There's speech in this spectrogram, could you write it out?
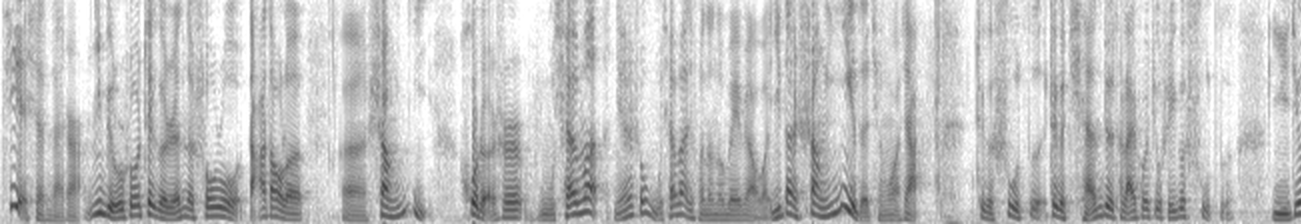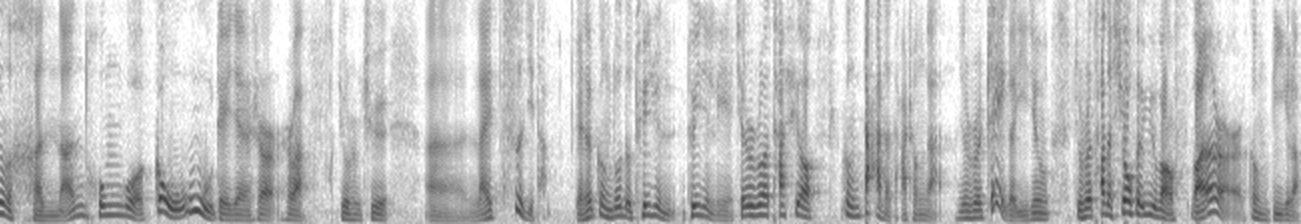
界限在这儿。你比如说，这个人的收入达到了呃上亿，或者是五千万，年收五千万就可能都微妙吧。一旦上亿的情况下，这个数字，这个钱对他来说就是一个数字，已经很难通过购物这件事儿，是吧？就是去呃来刺激他，给他更多的推进推进力。其实说他需要更大的达成感，就是说这个已经就是说他的消费欲望反而更低了。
